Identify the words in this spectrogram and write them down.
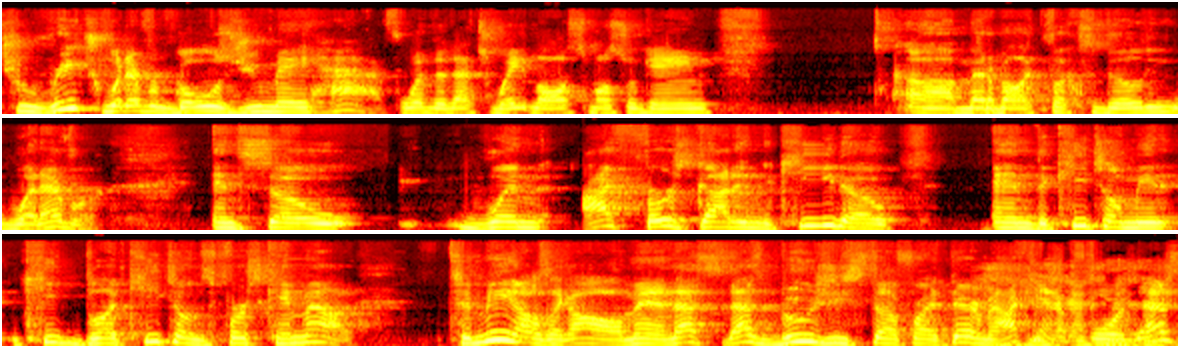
to reach whatever goals you may have, whether that's weight loss, muscle gain, uh, metabolic flexibility, whatever. And so when I first got into keto and the ketone blood ketones first came out, to me, I was like, oh man, that's that's bougie stuff right there, man. I can't afford that.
